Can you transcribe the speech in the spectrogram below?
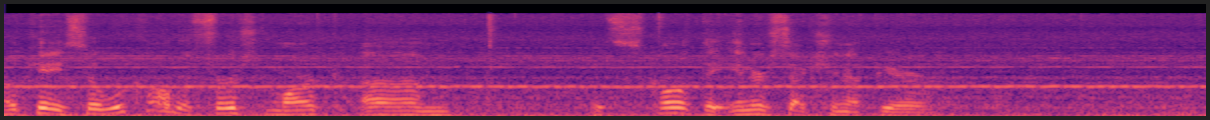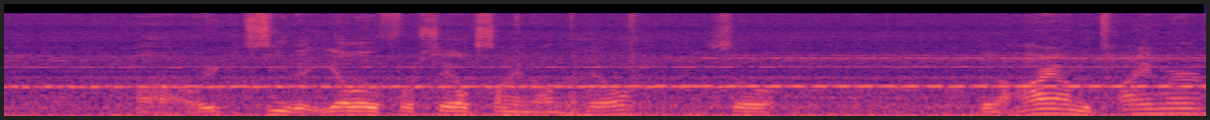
Okay, so we'll call the first mark, um, let's call it the intersection up here. Uh, you can see the yellow for sale sign on the hill. So, an eye on the timer.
